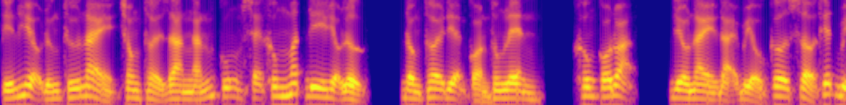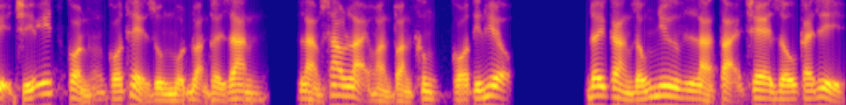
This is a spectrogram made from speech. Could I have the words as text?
tín hiệu đứng thứ này trong thời gian ngắn cũng sẽ không mất đi hiệu lực, đồng thời điện còn thông lên, không có đoạn, điều này đại biểu cơ sở thiết bị chí ít còn có thể dùng một đoạn thời gian, làm sao lại hoàn toàn không có tín hiệu? Đây càng giống như là tại che giấu cái gì?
